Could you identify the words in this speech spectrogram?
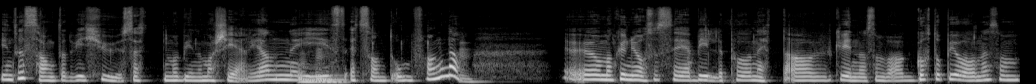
interessant at vi i 2017 må begynne å marsjere igjen mm -hmm. i mhm. et sånt omfang, da. Mm. Og man kunne jo også se bilder på nettet av kvinner som var godt opp i årene, som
